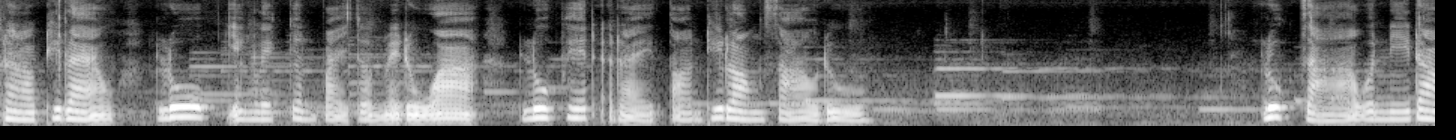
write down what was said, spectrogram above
คราวที่แล้ว ลูกยังเล็กเกินไปจนไม่รู้ว่า ลูกเพศอะไรตอนที่ลองสาวดู ลูกจ๋าวันนี้เรา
